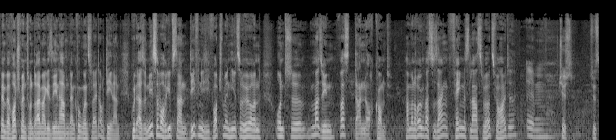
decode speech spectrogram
wenn wir Watchmen schon dreimal gesehen haben, dann gucken wir uns vielleicht auch den an. Gut, also nächste Woche gibt es dann definitiv Watchmen hier zu hören und äh, mal sehen, was dann noch kommt. Haben wir noch irgendwas zu sagen? Famous Last Words für heute? Ähm, tschüss. Tschüss.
